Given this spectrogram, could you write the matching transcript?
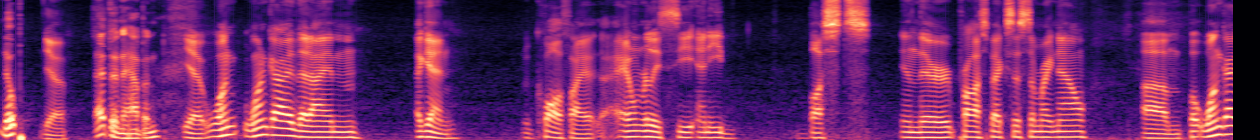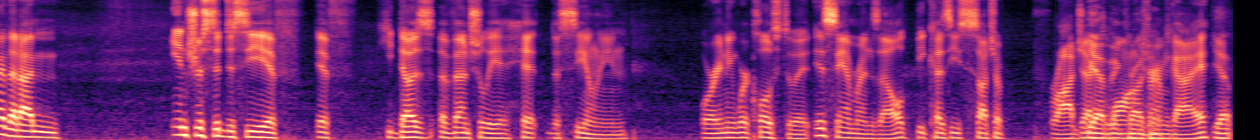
nope, Yeah. that didn't happen. Yeah, one one guy that I'm again qualify. I don't really see any busts in their prospect system right now. Um, but one guy that I'm interested to see if if he does eventually hit the ceiling or anywhere close to it is Sam Rinzel because he's such a project Yeah, long term guy. Yep.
